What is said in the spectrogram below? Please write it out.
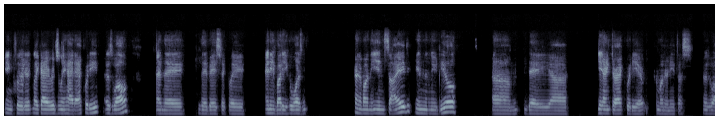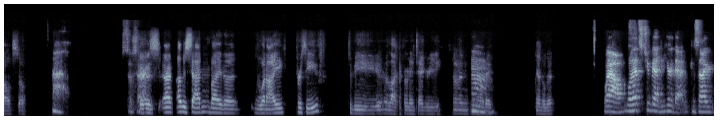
included. Like I originally had equity as well, and they they basically anybody who wasn't kind of on the inside in the new deal, um, they uh, yanked our equity out from underneath us as well. So so it sorry. was I, I was saddened by the what I perceive to be a lack of integrity and in how they Hmm. handled it. Wow. Well, that's too bad to hear that because I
